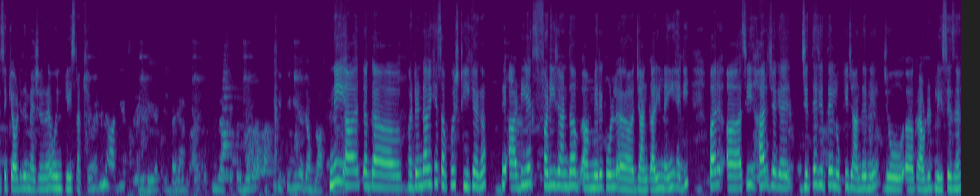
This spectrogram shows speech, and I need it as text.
ਸਿਕਿਉਰਿਟੀ ਦੇ ਮੈਜਰ ਹੈ ਉਹ ਇਨ ਪਲੇਸ ਰੱਖੇ ਹੋਏ ਹਨ ਨਹੀਂ ਬਠਿੰਡਾ ਵਿਖੇ ਸਭ ਕੁਝ ਠੀਕ ਹੈਗਾ ਤੇ ਆਰਡੀਐਕਸ ਫੜੀ ਜਾਣ ਦਾ ਮੇਰੇ ਕੋਲ ਜਾਣਕਾਰੀ ਨਹੀਂ ਹੈਗੀ। ਪਰ ਅਸੀਂ ਹਰ ਜਗ੍ਹਾ ਜਿੱਥੇ ਜਿੱਥੇ ਲੋਕੀ ਜਾਂਦੇ ਨੇ ਜੋ ਕਰਾਊਡਡ ਪਲੇਸਿਸ ਹੈ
